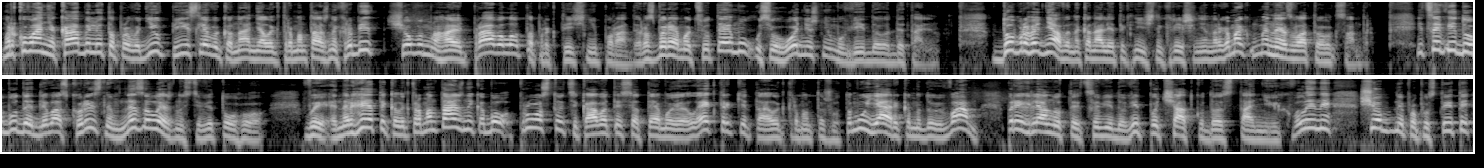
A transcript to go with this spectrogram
Маркування кабелю та проводів після виконання електромонтажних робіт, що вимагають правила та практичні поради. Розберемо цю тему у сьогоднішньому відео детально. Доброго дня! Ви на каналі Технічних рішень Енергомак. Мене звати Олександр. І це відео буде для вас корисним в незалежності від того, ви енергетик, електромонтажник або просто цікавитеся темою електрики та електромонтажу. Тому я рекомендую вам переглянути це відео від початку до останньої хвилини, щоб не пропустити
